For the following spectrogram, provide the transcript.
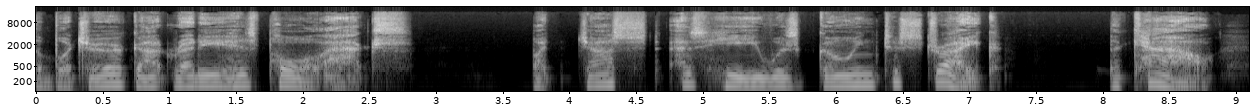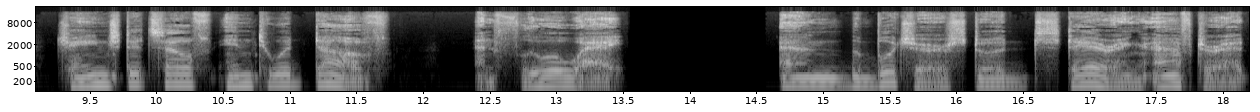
The butcher got ready his pole axe, but just as he was going to strike, the cow changed itself into a dove and flew away. And the butcher stood staring after it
